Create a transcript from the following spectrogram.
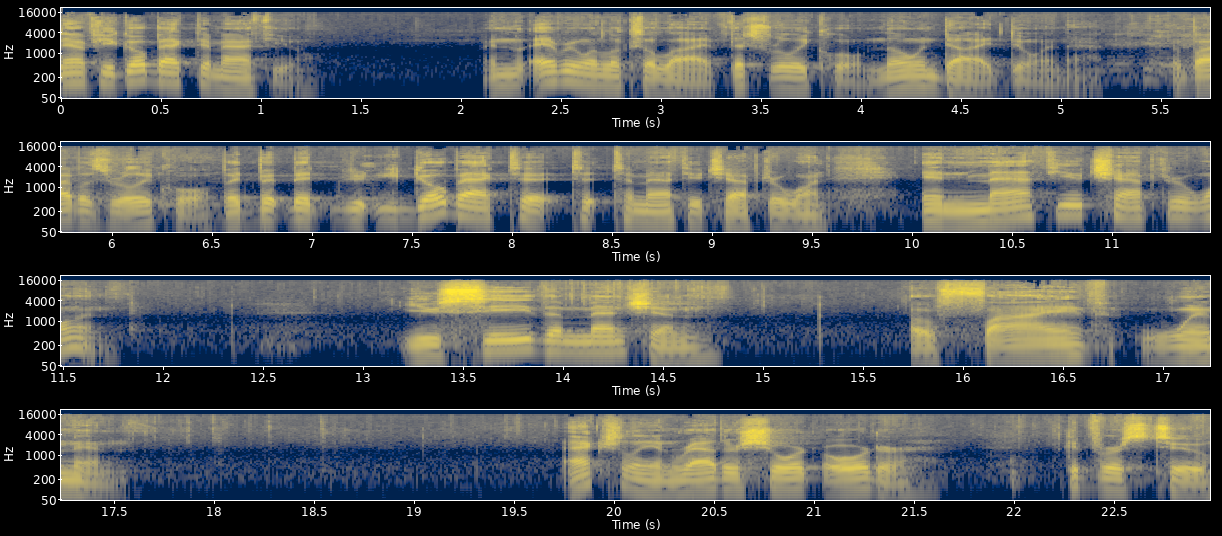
Now, if you go back to Matthew, and everyone looks alive, that's really cool. No one died doing that. The Bible is really cool. But, but, but you go back to, to, to Matthew chapter 1. In Matthew chapter 1, you see the mention of five women. Actually, in rather short order. Look at verse 2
